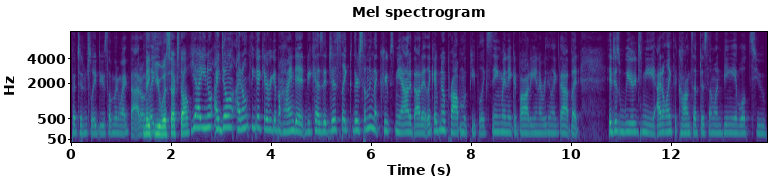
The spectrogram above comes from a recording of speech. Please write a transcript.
potentially do something like that. I was Make like, you a sex doll? Yeah, you know, I don't I don't think I could ever get behind it because it just like there's something that creeps me out about it. Like I have no problem with people like seeing my naked body and everything like that, but it's just weird to me. I don't like the concept of someone being able to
